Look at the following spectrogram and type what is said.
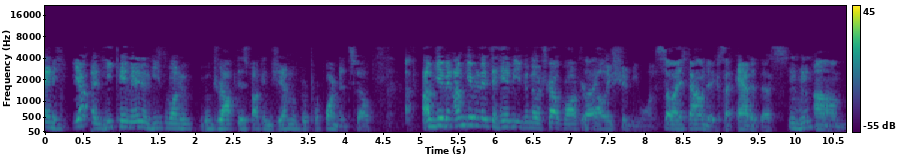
And he, yeah, and he came in and he's the one who, who dropped this fucking gem of a performance. So I'm giving I'm giving it to him, even though Trout Walker So I- probably should be one. So I found it because I added this. Mm-hmm. Um,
